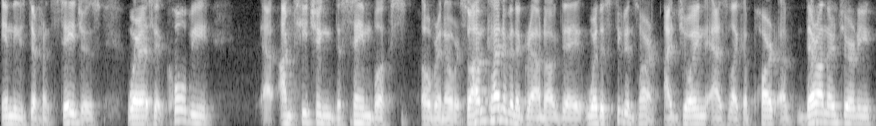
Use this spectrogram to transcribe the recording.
in these different stages. Whereas at Kolbe uh, I'm teaching the same books over and over. So I'm kind of in a groundhog day where the students aren't. I join as like a part of they're on their journey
